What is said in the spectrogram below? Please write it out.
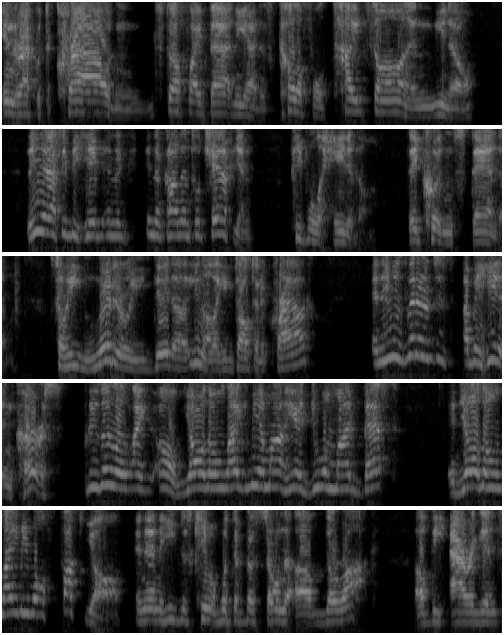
interact with the crowd and stuff like that, and he had his colorful tights on, and you know, then he actually became intercontinental champion. People hated him; they couldn't stand him. So he literally did a, you know, like he talked to the crowd, and he was literally just, I mean, he didn't curse, but he was literally like, oh, y'all don't like me, I'm out here doing my best, and y'all don't like me, well, fuck y'all. And then he just came up with the persona of The Rock, of the arrogant,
